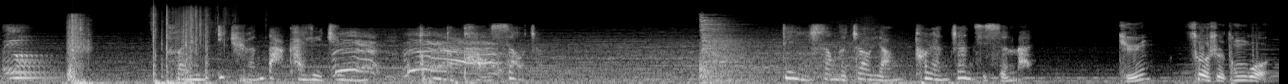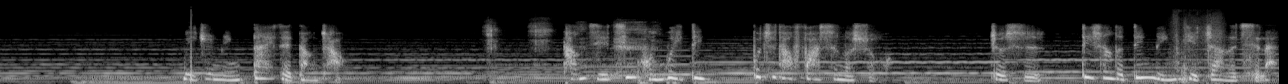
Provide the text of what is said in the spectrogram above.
哎呦！翻译一拳打开李志明，痛得咆哮着。电影上的赵阳突然站起身来。停，测试通过。李志明呆在当场。唐杰惊魂未定，不知道发生了什么。这时，地上的丁玲也站了起来。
